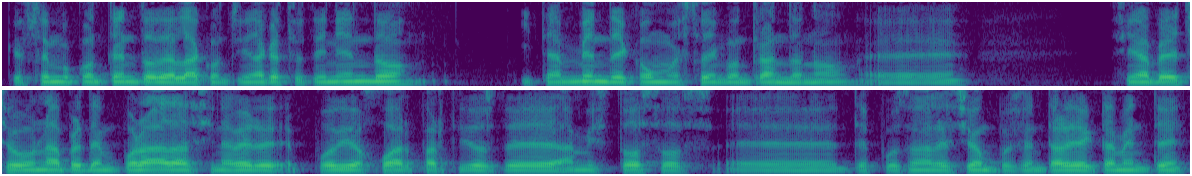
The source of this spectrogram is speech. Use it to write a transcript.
que estoy muy contento de la continuidad que estoy teniendo y también de cómo me estoy encontrando, ¿no? Eh, sin haber hecho una pretemporada, sin haber podido jugar partidos de amistosos eh, después de una lesión, pues entrar directamente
